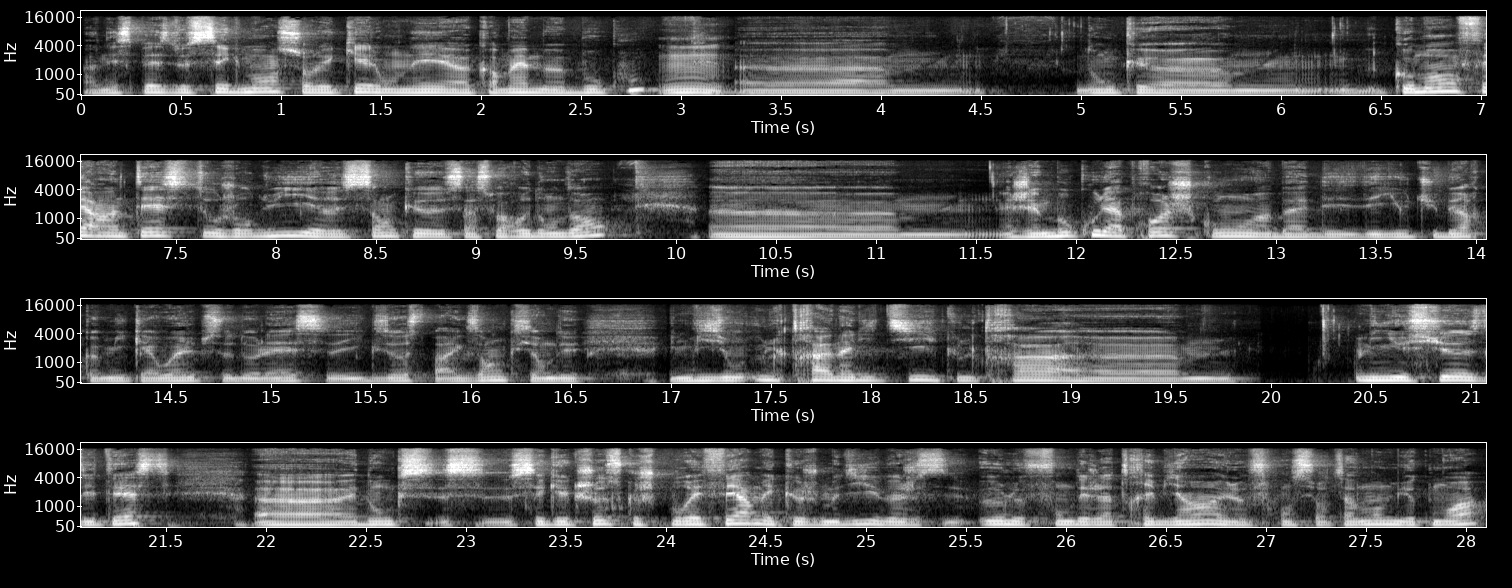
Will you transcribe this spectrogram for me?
un espèce de segment sur lequel on est quand même beaucoup. Hmm. Donc, euh, comment faire un test aujourd'hui euh, sans que ça soit redondant? Euh, J'aime beaucoup l'approche qu'ont bah, des, des youtubeurs comme Mika Pseudoless, Exhaust par exemple, qui ont une vision ultra analytique, ultra minutieuse des tests. Donc c'est quelque chose que je pourrais faire, mais que je me dis, bah, eux le font déjà très bien et le feront certainement mieux que moi.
